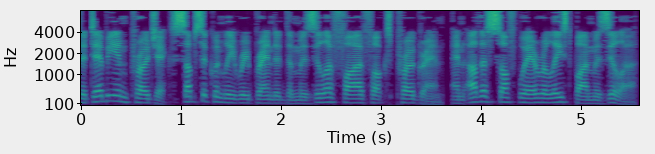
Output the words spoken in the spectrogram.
The Debian project subsequently rebranded the Mozilla Firefox program, and other software released by Mozilla,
